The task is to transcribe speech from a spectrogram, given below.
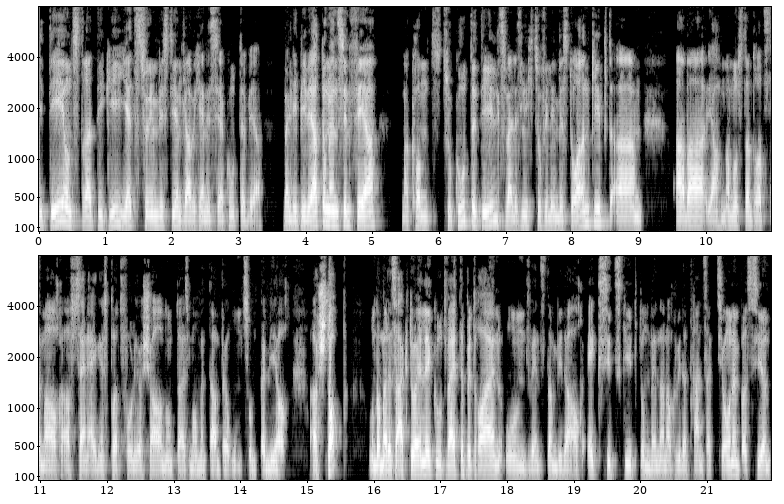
Idee und Strategie, jetzt zu investieren, glaube ich, eine sehr gute wäre. Weil die Bewertungen sind fair, man kommt zu gute Deals, weil es nicht so viele Investoren gibt. Ähm, aber ja, man muss dann trotzdem auch auf sein eigenes Portfolio schauen und da ist momentan bei uns und bei mir auch äh, Stopp und einmal das Aktuelle gut weiter betreuen und wenn es dann wieder auch Exits gibt und wenn dann auch wieder Transaktionen passieren,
